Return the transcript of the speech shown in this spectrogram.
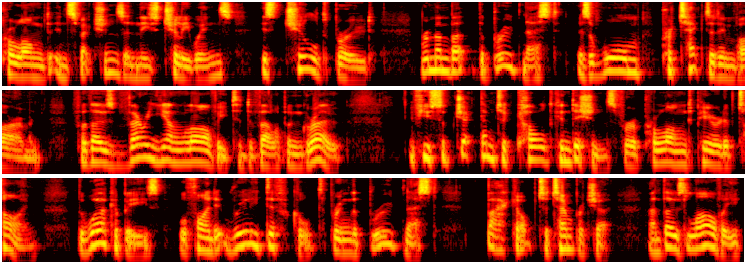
prolonged inspections in these chilly winds is chilled brood. Remember, the brood nest is a warm, protected environment for those very young larvae to develop and grow. If you subject them to cold conditions for a prolonged period of time, the worker bees will find it really difficult to bring the brood nest back up to temperature, and those larvae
